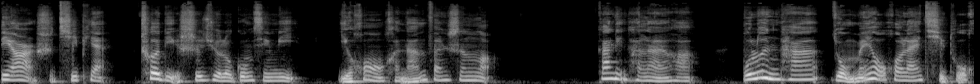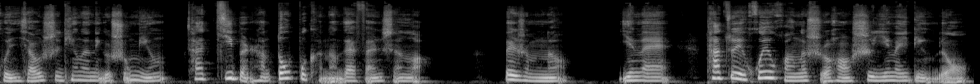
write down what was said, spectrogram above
第二是欺骗，彻底失去了公信力。以后很难翻身了。咖喱看来哈，不论他有没有后来企图混淆视听的那个声明，他基本上都不可能再翻身了。为什么呢？因为他最辉煌的时候是因为顶流，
